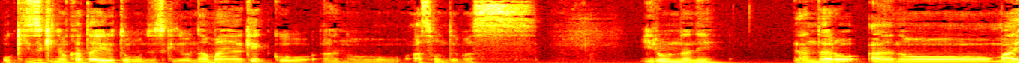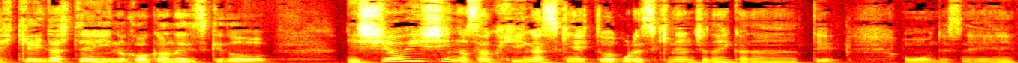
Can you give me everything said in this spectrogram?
お気づきの方いると思うんですけど、名前が結構、あのー、遊んでます。いろんなね、なんだろう、あのー、まあ、引き合いに出していいのかわかんないですけど、西尾維新の作品が好きな人はこれ好きなんじゃないかなって思うんですね。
